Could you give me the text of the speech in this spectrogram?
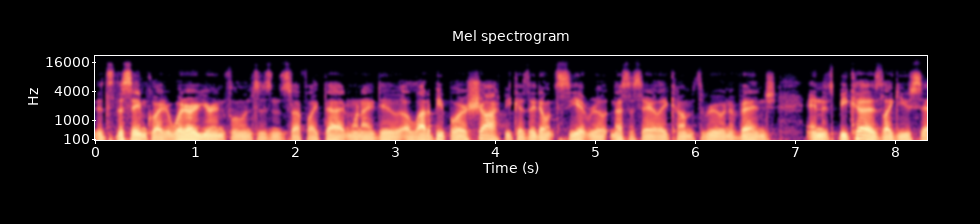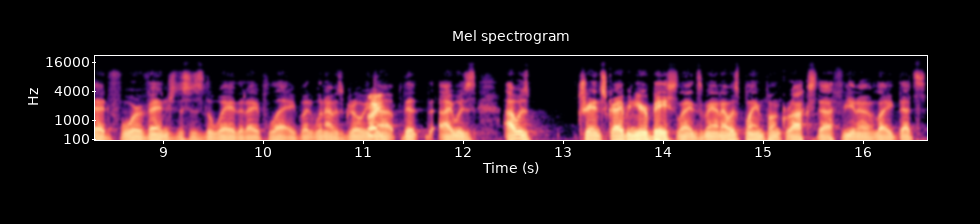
it's the same question: What are your influences and stuff like that? And when I do, a lot of people are shocked because they don't see it real necessarily come through in Avenge, and it's because, like you said, for Avenge, this is the way that I play. But when I was growing Right. up, that I was I was transcribing your bass lines, man. I was playing punk rock stuff. You know, like that's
